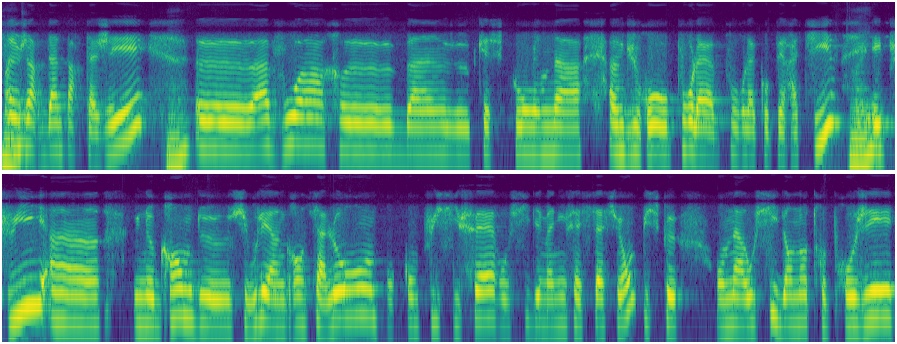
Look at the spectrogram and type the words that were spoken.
Mmh. un jardin partagé, Mmh. euh, avoir euh, ben, euh, qu'est-ce qu'on a un bureau pour la pour la coopérative et puis un, une grande, si vous voulez, un grand salon pour qu'on puisse y faire aussi des manifestations, puisque on a aussi dans notre projet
